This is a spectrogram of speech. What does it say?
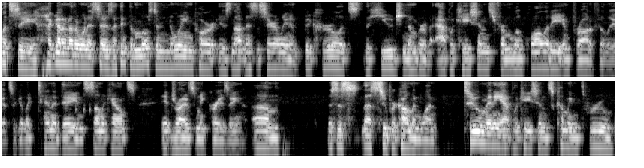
Let's see. I've got another one that says I think the most annoying part is not necessarily a big hurdle. It's the huge number of applications from low quality and fraud affiliates. I get like 10 a day in some accounts it drives me crazy. Um, this is a super common one. Too many applications coming through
